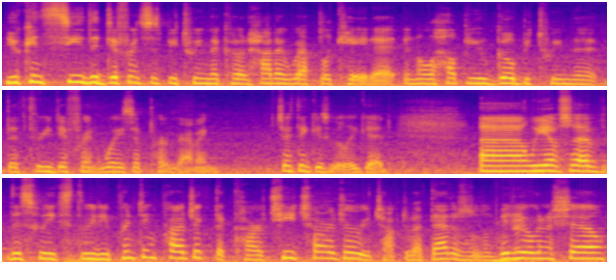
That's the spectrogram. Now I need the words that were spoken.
you can see the differences between the code, how to replicate it, and it'll help you go between the, the three different ways of programming, which I think is really good. Uh, we also have this week's 3D printing project, the Car Qi Charger. We talked about that. There's a little video we're going to show.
